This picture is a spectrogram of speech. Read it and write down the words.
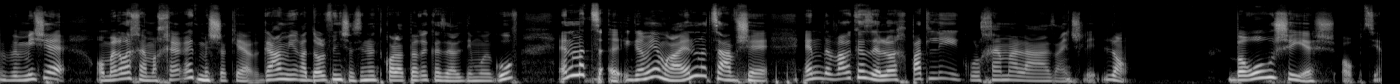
ומי שאומר לכם אחרת, משקר. גם מירה דולפין, שעשינו את כל הפרק הזה על דימוי גוף, אין מצב, גם היא אמרה, אין מצב שאין דבר כזה, לא אכפת לי, כולכם על הזין שלי. לא. ברור שיש אופציה.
